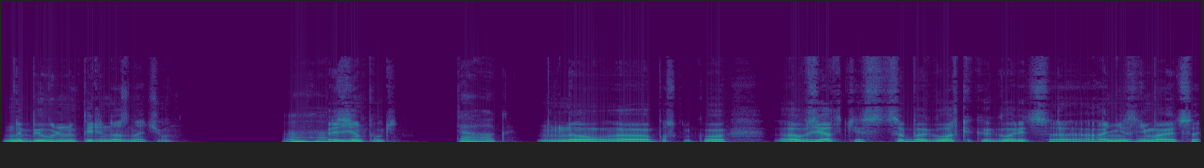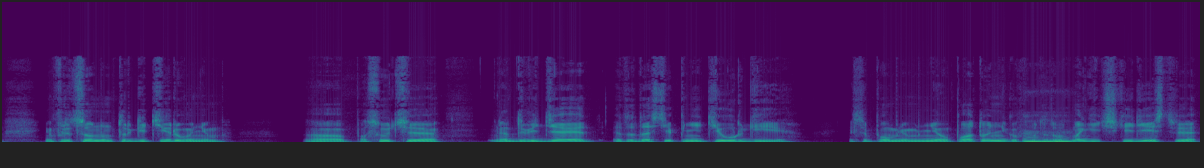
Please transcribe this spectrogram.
Набиулину переназначил. Угу. Президент Путин. Так. Но поскольку взятки с ЦБ гладки, как говорится, они занимаются инфляционным таргетированием, по сути, доведя это до степени теургии. Если помним неоплатонников, угу. вот это вот магические действия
